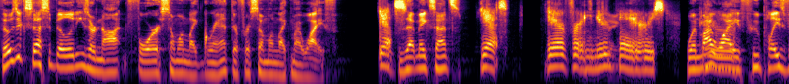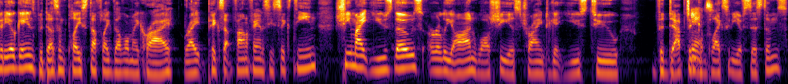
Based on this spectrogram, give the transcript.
Those accessibilities are not for someone like Grant; they're for someone like my wife. Yes. Does that make sense? yes, they're for new Interesting. players. When my Uh, wife, who plays video games but doesn't play stuff like Devil May Cry, right, picks up Final Fantasy 16, she might use those early on while she is trying to get used to the depth and Yes. complexity of systems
